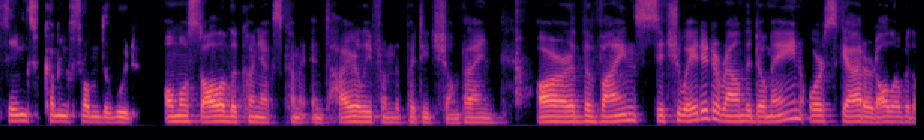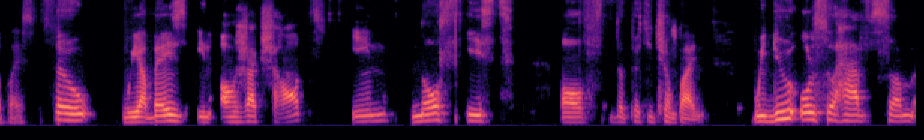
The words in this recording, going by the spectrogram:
things coming from the wood almost all of the cognacs come entirely from the Petite Champagne. Are the vines situated around the domain or scattered all over the place? So we are based in Angeac-Charente, in northeast of the Petite Champagne. We do also have some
